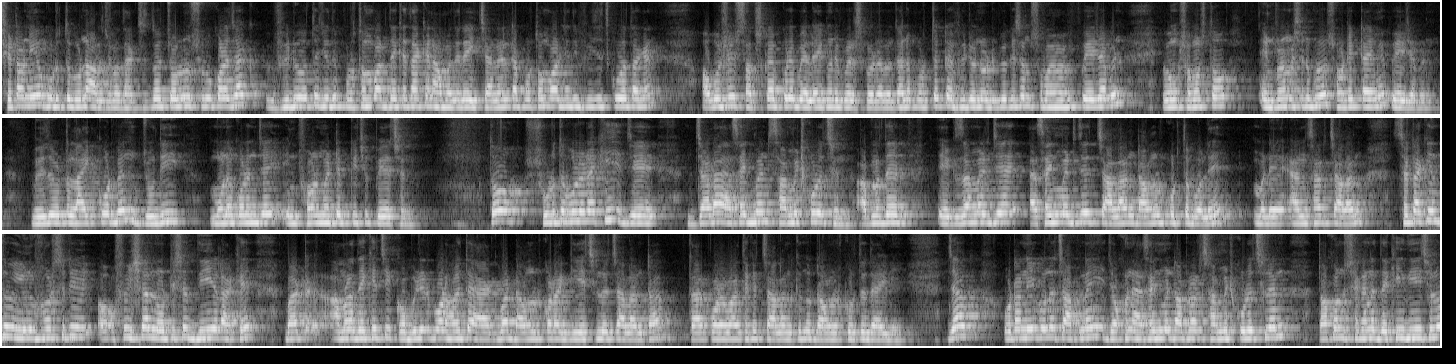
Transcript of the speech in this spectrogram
সেটাও নিয়েও গুরুত্বপূর্ণ আলোচনা থাকছে। তো চলুন শুরু করা যাক। ভিডিওতে যদি প্রথমবার দেখে থাকেন, আমাদের এই চ্যানেলটা প্রথমবার যদি ভিজিট করে থাকেন, অবশ্যই সাবস্ক্রাইব করে বেল আইকনে প্রেস করে নেবেন তাহলে প্রত্যেকটা ভিডিও নোটিফিকেশান সময়ভাবে পেয়ে যাবেন এবং সমস্ত ইনফরমেশনগুলো সঠিক টাইমে পেয়ে যাবেন। ভিডিওটা লাইক করবেন। যদি মনে করেন যে ইনফরমেটিভ কিছু পেয়েছেন। তো শুরুতে বলে রাখি যে, যারা অ্যাসাইনমেন্ট সাবমিট করেছেন, আপনাদের এক্সামের যে অ্যাসাইনমেন্ট যে চালান ডাউনলোড করতে বলে মানে অ্যান্সার চালান, সেটা কিন্তু ইউনিভার্সিটি অফিসিয়াল নোটিশে দিয়ে রাখে। বাট আমরা দেখেছি কোভিডের পর হয়তো একবার ডাউনলোড করা গিয়েছিল চালানটা, তারপরের বার থেকে চালান কিন্তু ডাউনলোড করতে দেয়নি। যাই হোক ওটা নিয়ে কোনো চাপ নেই। যখন অ্যাসাইনমেন্ট আপনারা সাবমিট করেছিলেন, তখন সেখানে দেখিয়ে দিয়েছিল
